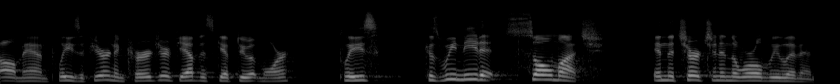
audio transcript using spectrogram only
Oh man, please, if you're an encourager, if you have this gift, do it more, please, because we need it so much in the church and in the world we live in.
